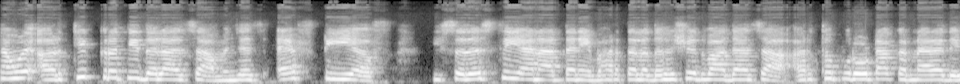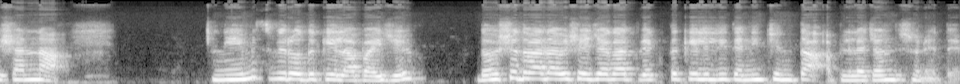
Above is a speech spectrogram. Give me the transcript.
त्यामुळे आर्थिक कृती दलाचा म्हणजेच एफ टी एफ ही सदस्य या नात्याने भारताला दहशतवादाचा अर्थपुरवठा करणाऱ्या देशांना नेहमीच विरोध केला पाहिजे. दहशतवादाविषयी जगात व्यक्त केलेली त्यांनी चिंता आपल्याला दिसून येते.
